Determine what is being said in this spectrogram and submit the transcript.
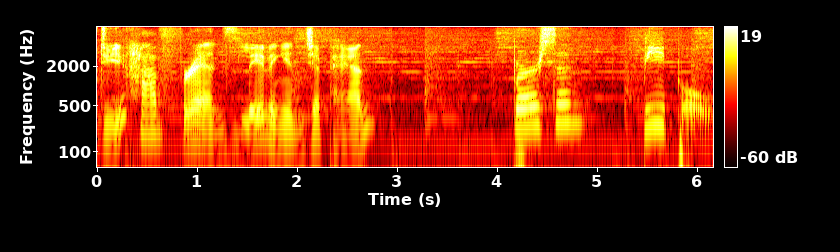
do you have friends living in Japan? Person, people.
